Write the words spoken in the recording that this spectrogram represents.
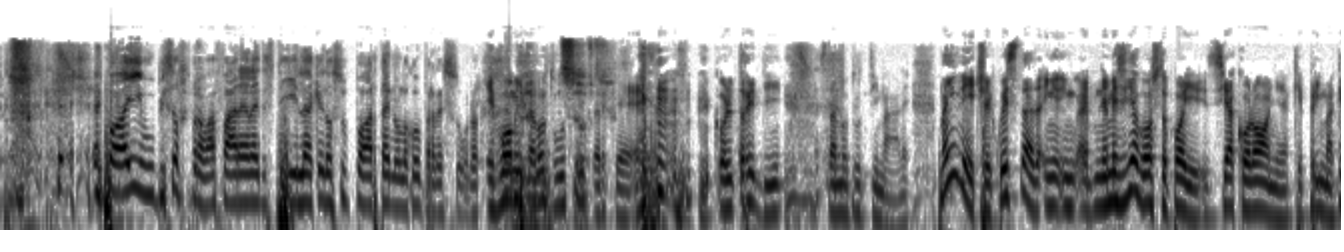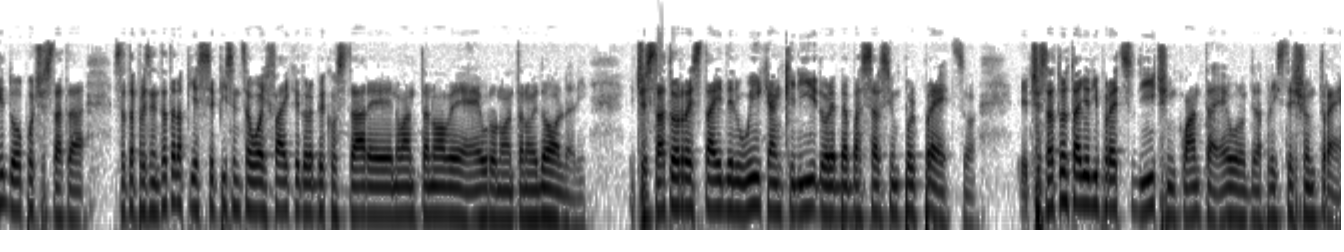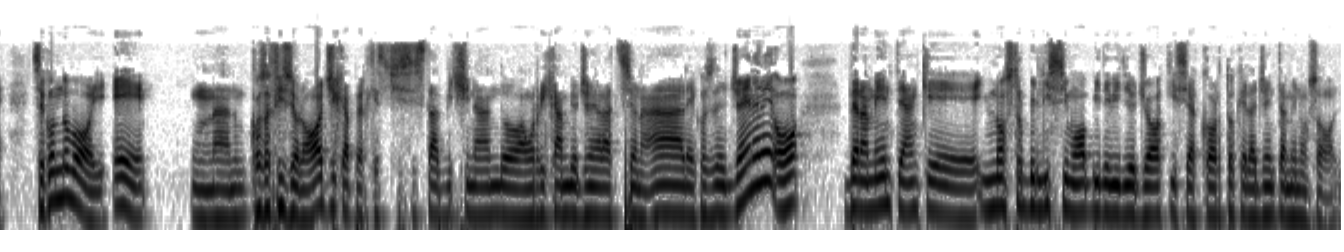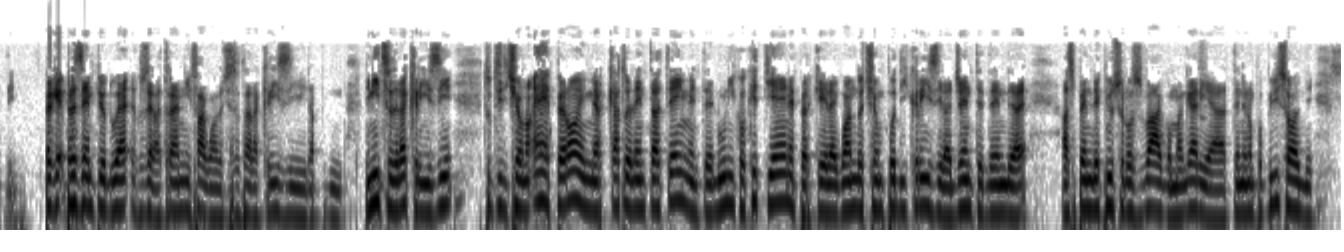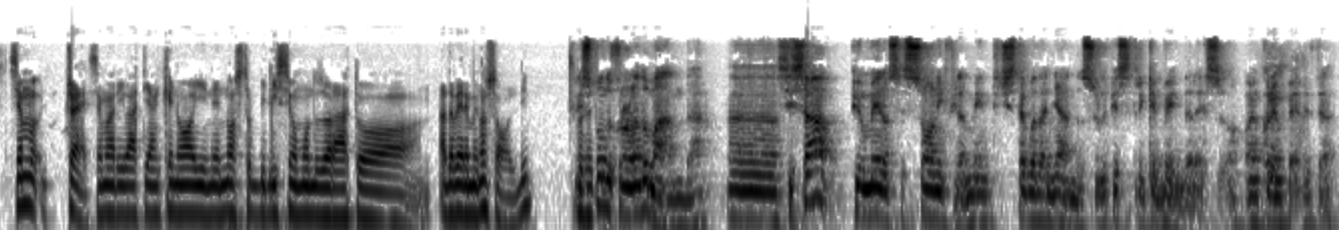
e poi Ubisoft prova a fare Red Steel che lo supporta e non lo compra nessuno. E vomitano Bravo, tutti perché col 3D stanno tutti male. Ma invece questa, in- in- nel mese di agosto poi sia a Colonia che prima che dopo c'è stata, è stata presentata la PSP senza wifi che dovrebbe costare 99 euro, 99 dollari. C'è stato il restyle del Wii che anche lì dovrebbe abbassarsi un po' il prezzo. C'è stato il taglio di prezzo di 50 euro della PlayStation 3. Secondo voi è una cosa fisiologica perché ci si sta avvicinando a un ricambio generazionale, cose del genere, o veramente anche il nostro bellissimo hobby dei videogiochi si è accorto che la gente ha meno soldi? Perché, per esempio, due, tre anni fa, quando c'è stata la crisi, la- l'inizio della crisi, tutti dicevano: Eh, però il mercato dell'entertainment è l'unico che tiene perché quando c'è un po' di crisi la gente tende a, a spendere più sullo svago, magari a tenere un po' più di soldi. Siamo, cioè, siamo arrivati anche noi nel nostro bellissimo mondo dorato ad avere meno soldi. Rispondo con una domanda. Eh, si sa più o meno se Sony finalmente ci sta guadagnando sulle PS3 che vende adesso? O è ancora in perdita?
